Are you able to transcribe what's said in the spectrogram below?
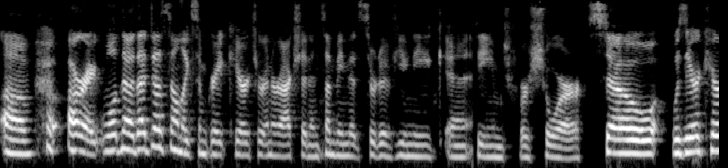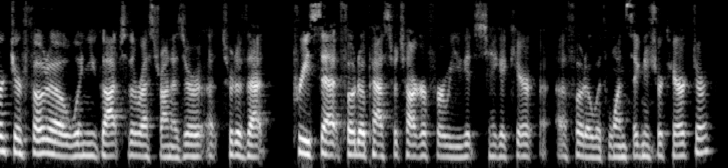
Um, all right. Well, no, that does sound like some great character interaction and something that's sort of unique and themed for sure. So, was there a character photo when you got to the restaurant? Is there a, sort of that preset photo pass photographer where you get to take a, car- a photo with one signature character?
